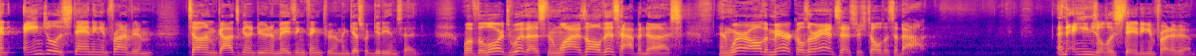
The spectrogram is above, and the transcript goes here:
An angel is standing in front of him, telling him God's going to do an amazing thing through him. And guess what Gideon said? Well, if the Lord's with us, then why has all this happened to us? And where are all the miracles our ancestors told us about? An angel is standing in front of him.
